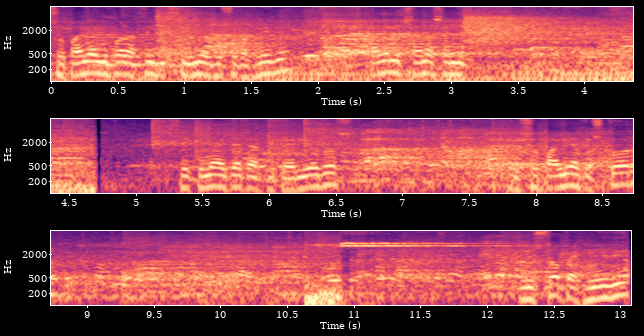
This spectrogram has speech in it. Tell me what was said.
Ισοπαλία λοιπόν αυτή τη στιγμή εδώ στο παιχνίδι. Θα λέμε ξανά σε λίγο. Ξεκινάει η τέταρτη περίοδος. Ισοπαλία το σκορ. Κλειστό παιχνίδι.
